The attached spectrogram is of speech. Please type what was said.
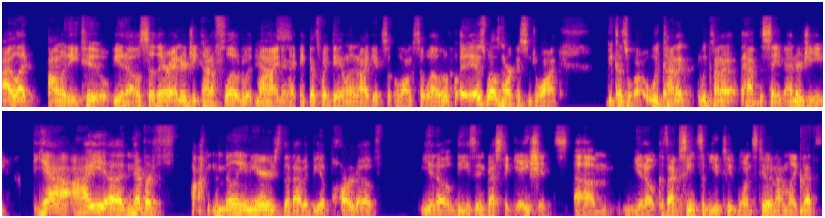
I like comedy too, you know. So their energy kind of flowed with yes. mine, and I think that's why Dalen and I get along so well, as well as Marcus and Juwan, because we kind of we kind of have the same energy. Yeah, I uh, never thought in a million years that I would be a part of you know these investigations um you know because i've seen some youtube ones too and i'm like that's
